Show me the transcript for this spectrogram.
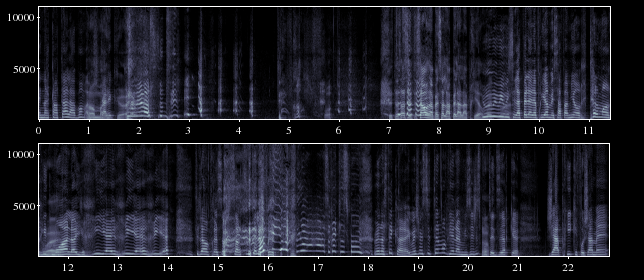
un attentat à la bombe. Alors, Oh my God. courir en dessous du lit. C'était ça, c'était ça, on appelle ça l'appel à la prière. Oui, oui, oui, Ouais. oui, c'est l'appel à la prière, mais sa famille a tellement ri de moi, là. Ils riaient, riaient, riaient. Puis là, après ça, je suis sortie. C'était la prière! C'est quoi qui se passe? Mais non, c'était correct. Mais je me suis tellement bien amusée, juste pour Ah. te dire que j'ai appris qu'il faut jamais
